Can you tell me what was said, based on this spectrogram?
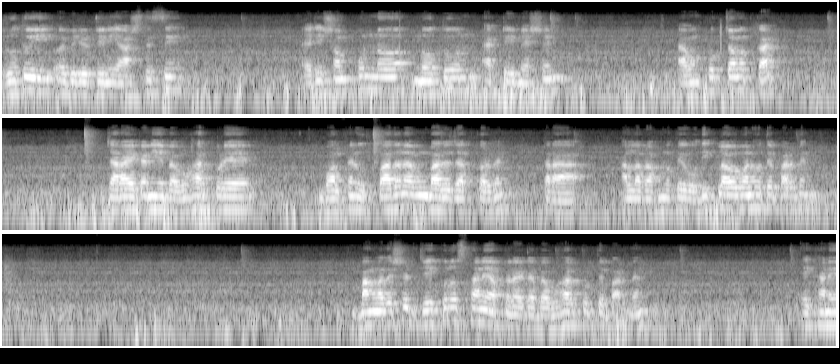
দ্রুতই ওই ভিডিওটি নিয়ে আসতেছি। এটি সম্পূর্ণ নতুন একটি মেশিন এবং খুব চমৎকার। যারা এটা নিয়ে ব্যবহার করে বলপেন উৎপাদন এবং বাজারজাত করবেন, তারা আল্লাহ রহমতে অধিক লাভবান হতে পারবেন। বাংলাদেশের যে কোনো স্থানে আপনারা এটা ব্যবহার করতে পারবেন। এখানে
